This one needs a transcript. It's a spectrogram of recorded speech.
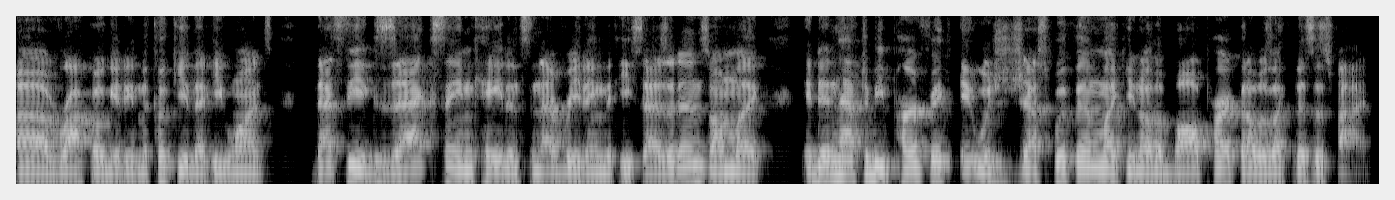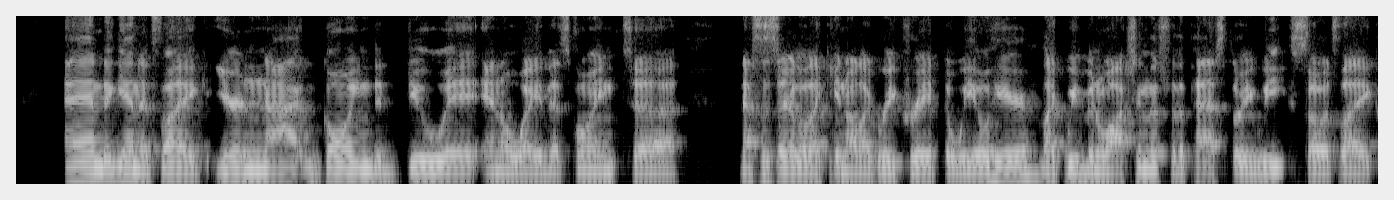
of Rocco getting the cookie that he wants, that's the exact same cadence and everything that he says it in. So I'm like, it didn't have to be perfect. It was just within like, you know, the ballpark that I was like, this is fine. And again, it's like you're not going to do it in a way that's going to necessarily like, you know, like recreate the wheel here. Like we've been watching this for the past three weeks. So it's like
